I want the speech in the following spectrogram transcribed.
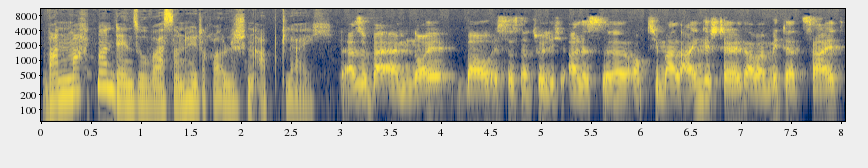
Wann macht man denn sowas, einen hydraulischen Abgleich? Also bei einem Neubau ist das natürlich alles äh, optimal eingestellt, aber mit der Zeit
